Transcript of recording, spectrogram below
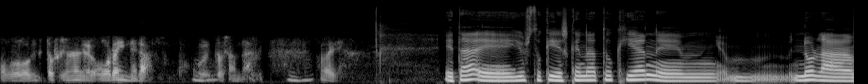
o etorkizunera orainera, mm -hmm. da. Mm bai. Eta, e, justuki, eskenatokian, e, nola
